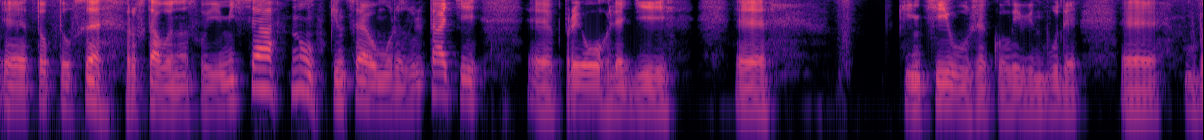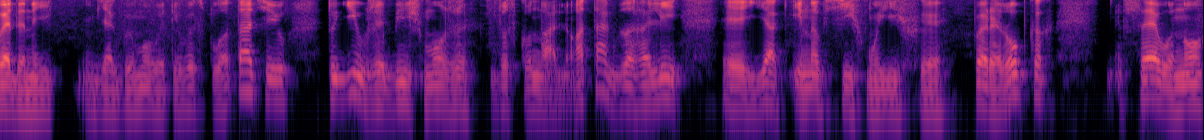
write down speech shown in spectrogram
Е, Тобто все розставлено на свої місця. Ну, в кінцевому результаті е, при огляді в кінці, вже коли він буде введений, як би мовити, в експлуатацію, тоді вже більш може досконально. А так, взагалі, як і на всіх моїх переробках, все воно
